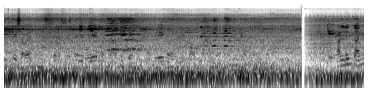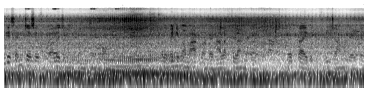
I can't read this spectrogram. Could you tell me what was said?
ಫಿಫ್ಟಿ ಸೆವೆನ್ ಮಿನಿಟ್ಸ್ ತೋರಿಸ್ತಿದೆ ಏನು ಟ್ರಾಫಿಕ್ ಏನಿಲ್ಲ ಬೇಗ ಹೋಗ್ಬಿಟ್ಟು ಹಂಗೆ ಸೆಂಟ್ ಜೋಸೆಫ್ ಕಾಲೇಜ್ ಅದು ಮಿನಿಮಮ್ ಹಾಕೊಂಡೆ ನಾಲ್ಕು ಕಿಲೋಮೀಟರ್ ಹೋಗ್ತಾ ಇದ್ದೀನಿ ಫುಲ್ ಜಾಮ್ ಆಗೈತೆ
